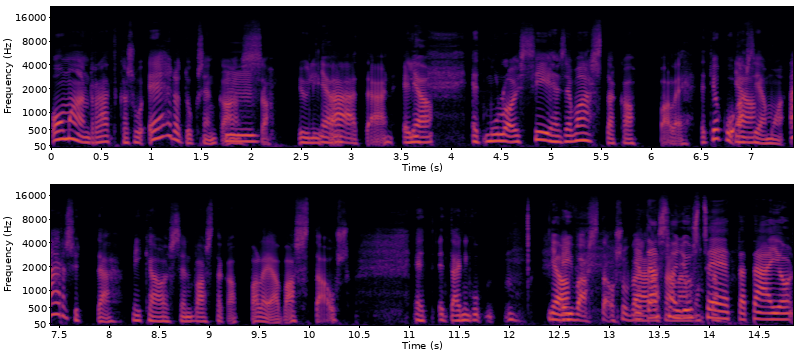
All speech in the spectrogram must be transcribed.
oman ratkaisuehdotuksen kanssa mm. ylipäätään. Joo. Eli että mulla olisi siihen se vastakappa kappale. Että joku Joo. asia mua ärsyttää, mikä olisi sen vastakappale ja vastaus. Et, et, tai niin kuin, ei vastaus on väärä Ja tässä sana, on just mutta... se, että tämä ei ole,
